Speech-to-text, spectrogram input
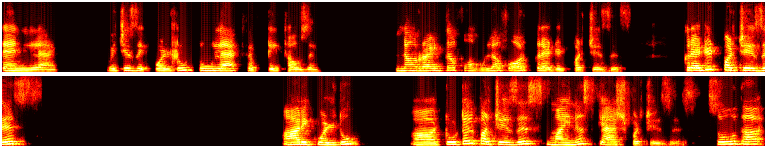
10 lakh which is equal to 2 lakh 50,000. Now write the formula for credit purchases. Credit purchases are equal to uh, total purchases minus cash purchases. So the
